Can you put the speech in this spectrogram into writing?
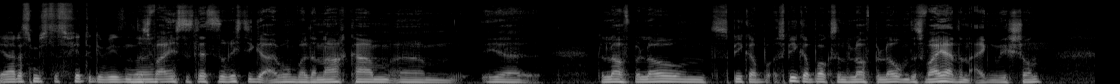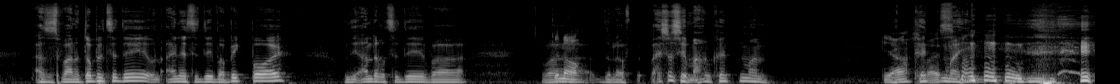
Ja, das müsste das vierte gewesen sein. Das war eigentlich das letzte richtige Album, weil danach kam ähm, hier The Love Below und Speaker, Speakerbox und The Love Below und das war ja dann eigentlich schon. Also es war eine Doppel-CD und eine CD war Big Boy und die andere CD war, war Genau. The Love Weißt du, was wir machen könnten, Mann? Ja, ich weiß. mal hin.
